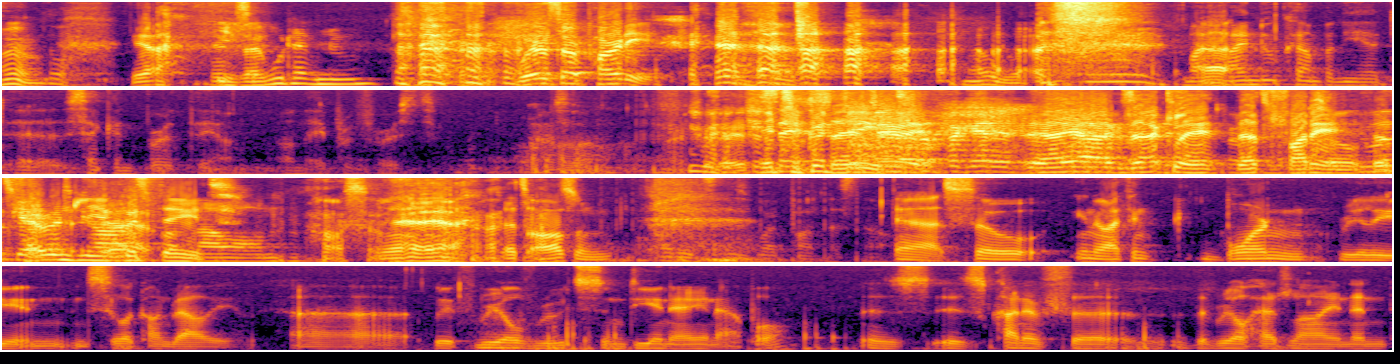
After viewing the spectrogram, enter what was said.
oh. Yeah. If I would have known. Where's our party? no, my, uh, my new company had a second birthday on, on April 1st. So, it's a good day. It. Yeah, yeah, exactly. That's funny. That's currently a good date. Awesome. Yeah, yeah, that's awesome. Yeah, so you know, I think born really in, in Silicon Valley, uh, with real roots and DNA in Apple is is kind of the the real headline. And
